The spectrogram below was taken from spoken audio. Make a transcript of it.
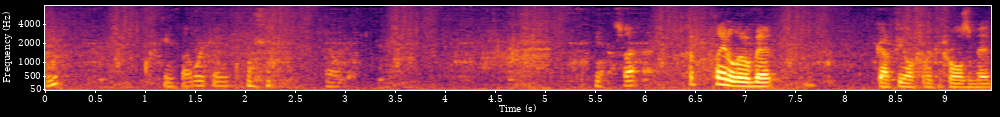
Hmm? It's not working. there we go. Yeah, so I, I played a little bit, got a feel for the controls a bit,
